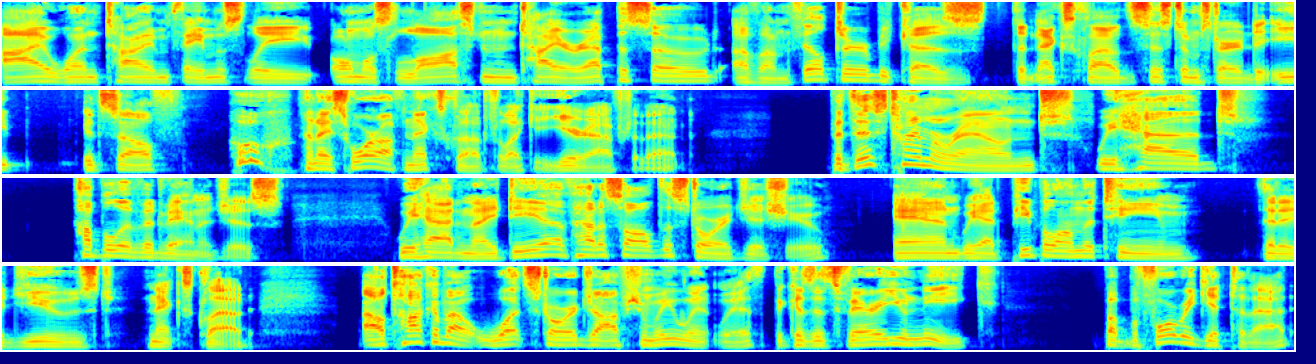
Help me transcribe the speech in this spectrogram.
I one time famously almost lost an entire episode of Unfilter because the Nextcloud system started to eat itself. Whew. And I swore off Nextcloud for like a year after that. But this time around, we had couple of advantages. We had an idea of how to solve the storage issue, and we had people on the team that had used Nextcloud. I'll talk about what storage option we went with because it's very unique. But before we get to that,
